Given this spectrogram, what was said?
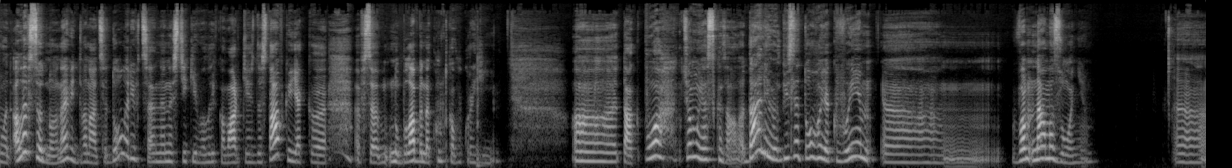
От, але все одно, навіть 12 доларів це не настільки велика вартість доставки, як е, все, ну, була би накрутка в Україні. Е, так, по цьому я сказала. Далі, після того, як ви е, вам на Амазоні е,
